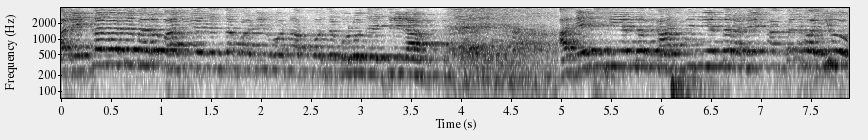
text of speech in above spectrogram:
અને એટલા માટે મારે ભારતીય જનતા પાર્ટી વોટ આપવો છે. બોલો, જય શ્રી રામ. આ દેશની અંદર, કાશ્મીરની અંદર અનેક આતંકવાદીઓ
